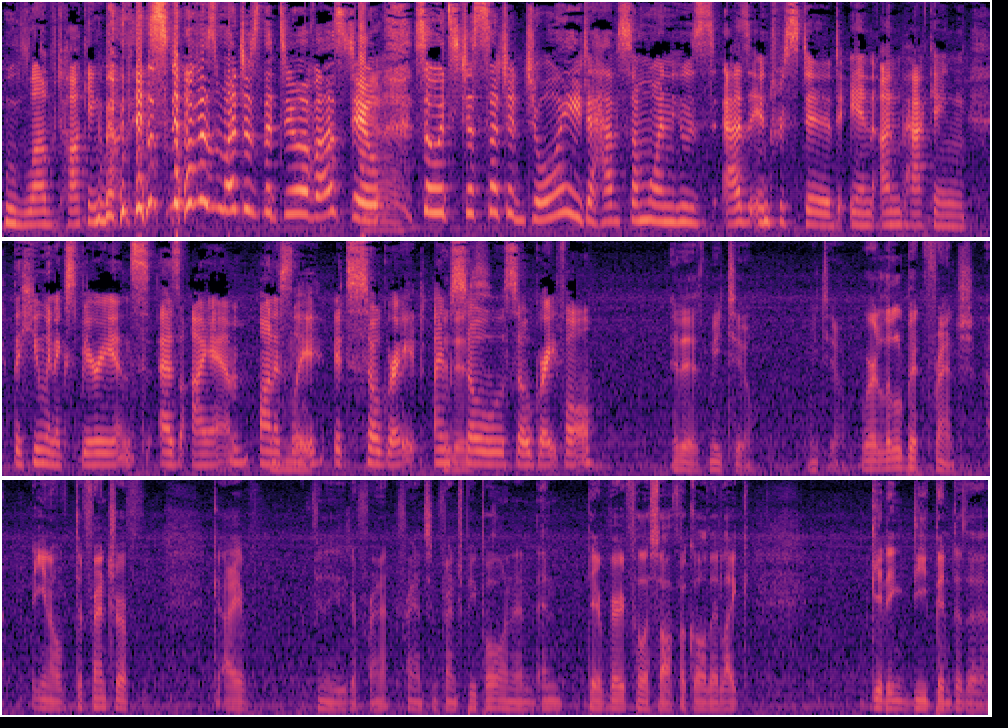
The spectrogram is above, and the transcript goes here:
who love talking about this stuff as much as the two of us do. Yeah. So it's just such a joy to have someone who's as interested in unpacking the human experience as I am. Honestly, mm-hmm. it's so great. I'm so so grateful. It is. Me too. Me too. We're a little bit French. You know, the French are. I have affinity to Fran- France and French people, and, and and they're very philosophical. They like getting deep into the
